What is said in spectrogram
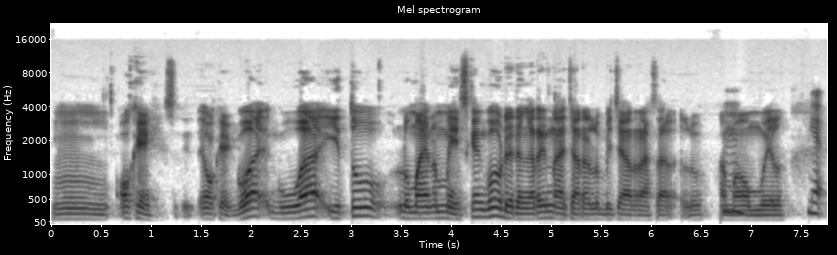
Hmm, oke, oke. Gua, gua itu lumayan amazed kan. Gua udah dengerin acara lu bicara rasa lu sama Hmm. Om Will. Ya,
